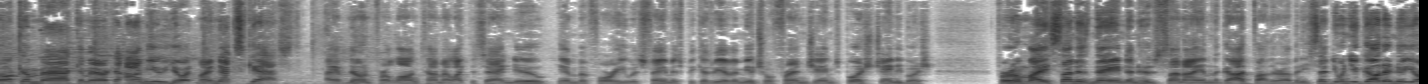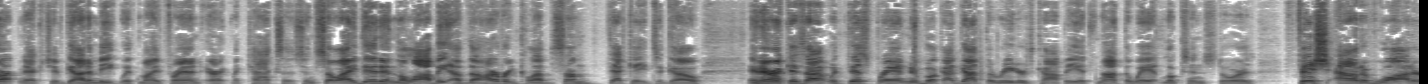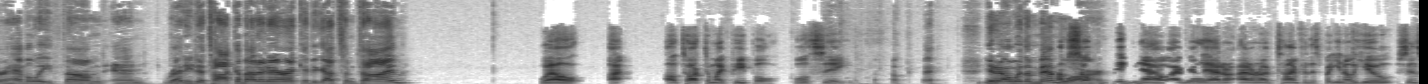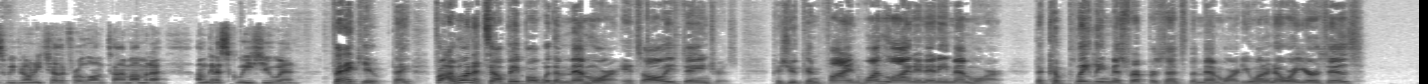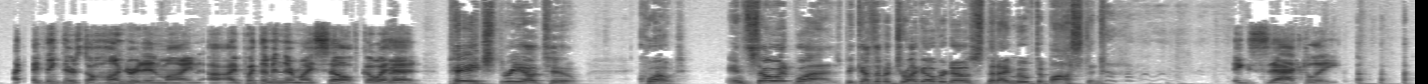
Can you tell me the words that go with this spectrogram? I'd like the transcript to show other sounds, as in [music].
Welcome back, America. I'm Hugh Hewitt. My next guest, I have known for a long time. I like to say I knew him before he was famous because we have a mutual friend, James Bush, Jamie Bush, for whom my son is named and whose son I am the godfather of. And he said, when you go to New York next, you've got to meet with my friend, Eric Metaxas. And so I did in the lobby of the Harvard Club some decades ago. And Eric is out with this brand new book. I've got the reader's copy. It's not the way it looks in stores fish out of water, heavily thumbed, and ready to talk about it, Eric? Have you got some time? Well, I, I'll talk to my people. We'll see. [laughs] Okay. You know, with a memoir. I'm so big now. I really, I don't, I don't have time for this. But you know, Hugh, since we've known each other for a long time, I'm gonna, I'm gonna squeeze you in. Thank you. Thank you. I want to tell people with a memoir, it's always dangerous because you can find one line in any memoir that completely misrepresents the memoir. Do you want to know where yours is? I think there's a hundred in mine. Uh, I put them in there myself. Go ahead. Page 302. Quote, and so it was because of a drug overdose that I moved to Boston. [laughs] exactly.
